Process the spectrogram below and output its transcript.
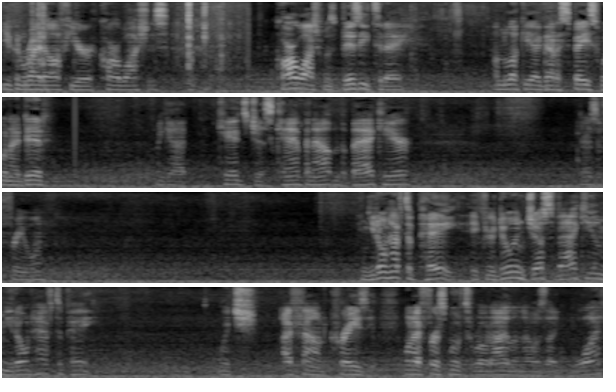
You can write off your car washes. Car wash was busy today. I'm lucky I got a space when I did. We got kids just camping out in the back here. There's a free one. And you don't have to pay. If you're doing just vacuum, you don't have to pay. Which I found crazy. When I first moved to Rhode Island, I was like, what?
